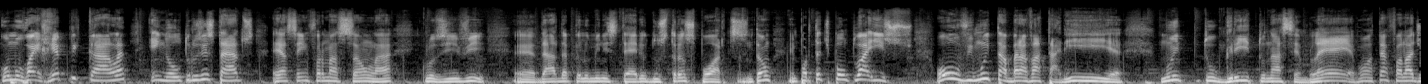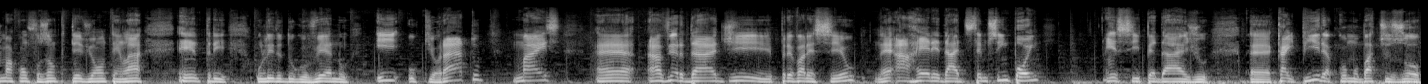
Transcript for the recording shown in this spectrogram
como vai replicá-la em outros estados. Essa é a informação lá, inclusive é, dada pelo Ministério dos Transportes. Então, é importante pontuar isso. Houve muita bravataria, muito grito na Assembleia. Vamos até falar de uma confusão que teve ontem lá entre o líder do governo e o Chiorato, mas é, a verdade prevaleceu, né? A realidade sempre se impõe. Esse pedágio é, caipira, como batizou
